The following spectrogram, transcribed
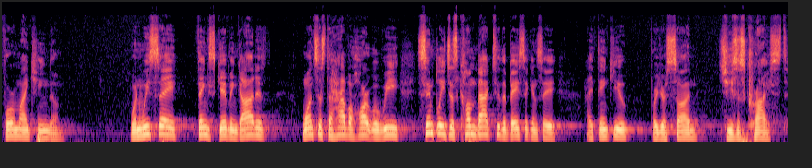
for my kingdom. When we say Thanksgiving, God is, wants us to have a heart where we simply just come back to the basic and say, I thank you for your Son, Jesus Christ.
